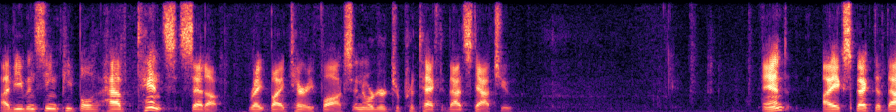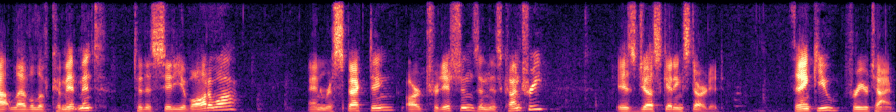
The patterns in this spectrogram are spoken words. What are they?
I've even seen people have tents set up right by Terry Fox in order to protect that statue. And I expect that that level of commitment to the city of Ottawa and respecting our traditions in this country is just getting started. Thank you for your time.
